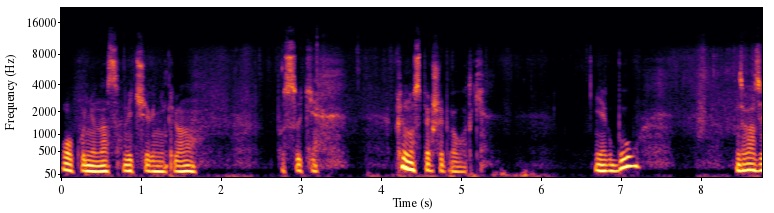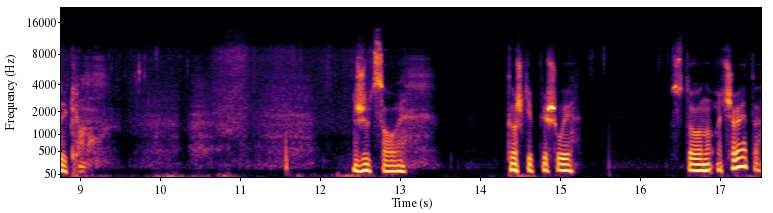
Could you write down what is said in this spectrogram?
окунь у нас вечірній клюнув. По суті. Клюнув з першої проводки. Як був, зразу і клюнув. Живцовий. Трошки пішли в сторону очерета.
